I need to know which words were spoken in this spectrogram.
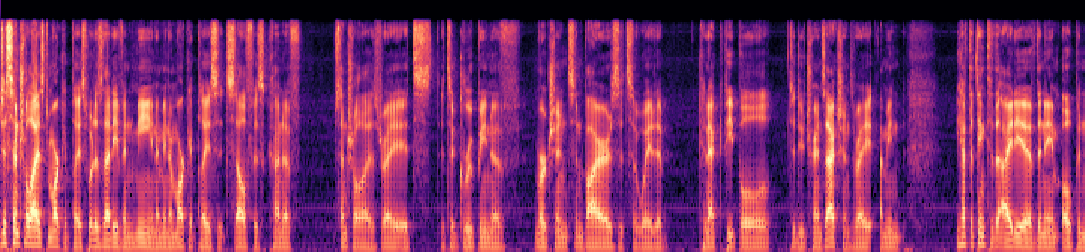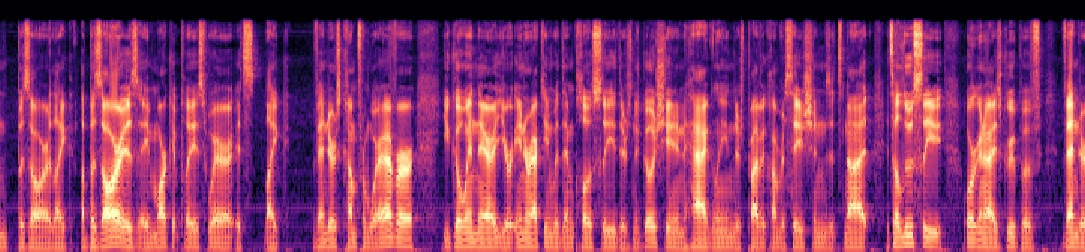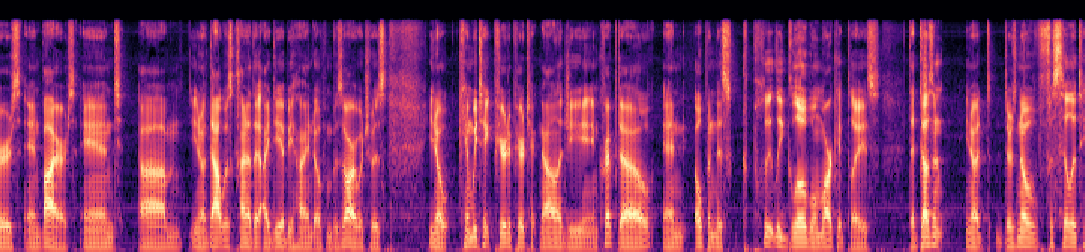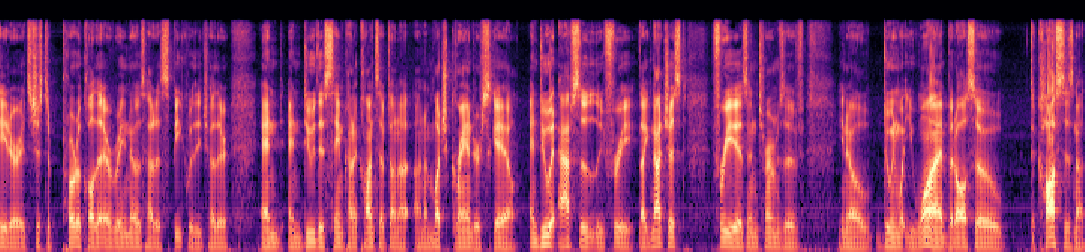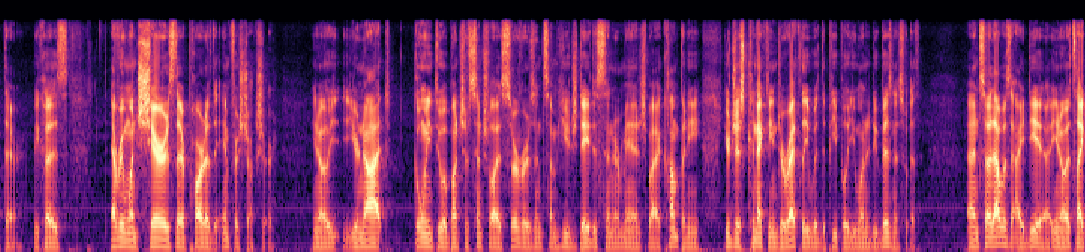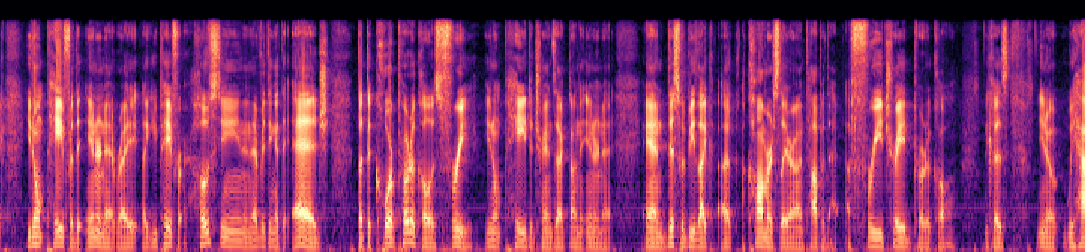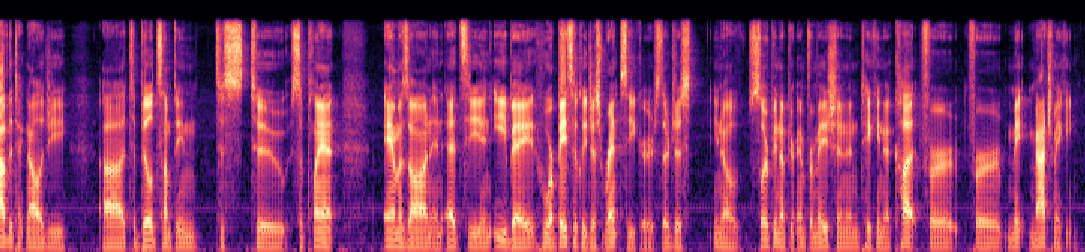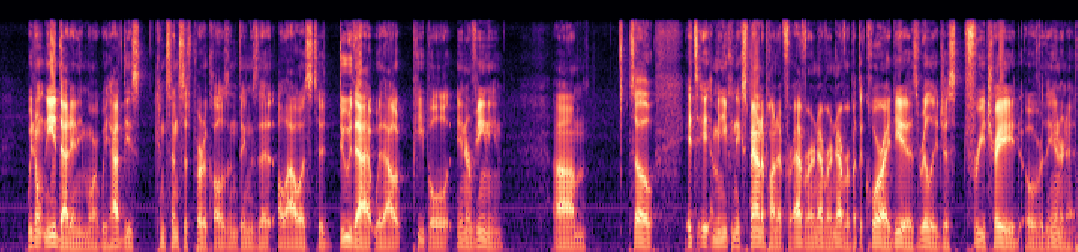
decentralized marketplace, what does that even mean? I mean, a marketplace itself is kind of centralized, right? It's it's a grouping of merchants and buyers. It's a way to connect people to do transactions, right? I mean, you have to think to the idea of the name Open Bazaar. Like a bazaar is a marketplace where it's like vendors come from wherever. You go in there, you're interacting with them closely. There's negotiating and haggling. There's private conversations. It's not. It's a loosely organized group of vendors and buyers. And um, you know that was kind of the idea behind Open Bazaar, which was, you know, can we take peer-to-peer technology in crypto and open this completely global marketplace that doesn't you know, there's no facilitator. It's just a protocol that everybody knows how to speak with each other and and do this same kind of concept on a on a much grander scale and do it absolutely free. Like not just free as in terms of, you know, doing what you want, but also the cost is not there because everyone shares their part of the infrastructure. You know, you're not going through a bunch of centralized servers in some huge data center managed by a company. You're just connecting directly with the people you want to do business with. And so that was the idea. You know, it's like you don't pay for the internet, right? Like you pay for hosting and everything at the edge, but the core protocol is free. You don't pay to transact on the internet. And this would be like a, a commerce layer on top of that, a free trade protocol, because you know we have the technology uh, to build something to to supplant Amazon and Etsy and eBay, who are basically just rent seekers. They're just you know slurping up your information and taking a cut for for ma- matchmaking. We don't need that anymore. We have these consensus protocols and things that allow us to do that without people intervening. Um, so it's it, I mean you can expand upon it forever and ever and ever, but the core idea is really just free trade over the internet.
